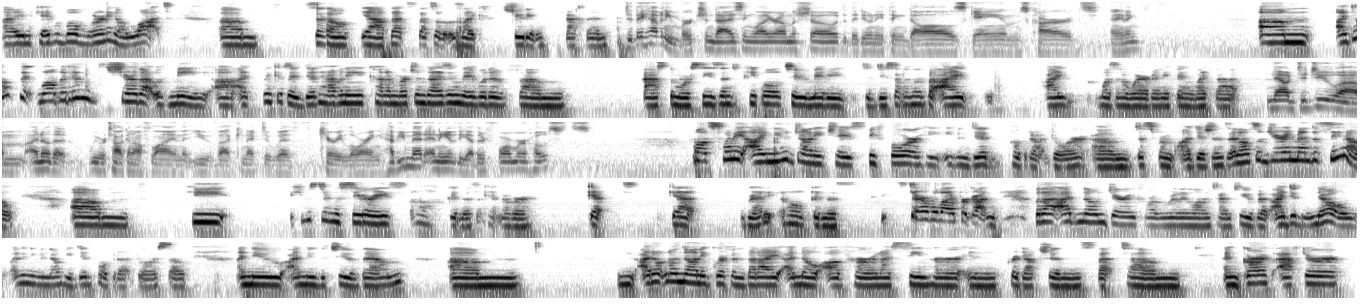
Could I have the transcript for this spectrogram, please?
I am capable of learning a lot. Um, so yeah, that's that's what it was like shooting back then. Did they have any merchandising while you're on the show? Did they do anything? Dolls, games, cards, anything? Um, I don't think. Well, they didn't share that with me. Uh, I think if they did have any kind of merchandising, they would have um, asked the more seasoned people to maybe to do something. But I, I wasn't aware of anything like that. Now, did you? Um, I know that we were talking offline that you've uh, connected with Carrie Loring. Have you met any of the other former hosts? Well, it's funny. I knew Johnny Chase before he even did Polka Dot Door, um, just from auditions, and also Jerry Mendocino. Um, he he was doing a series. Oh goodness, I can't remember. Get get ready. Oh goodness, it's terrible that I've forgotten. But I, have known Jerry for a really long time too. But I didn't know. I didn't even know he did Polka Dot Door. So I knew I knew the two of them. Um, I don't know Nani Griffin, but I, I know of her and I've seen her in productions. But um, and Garth after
